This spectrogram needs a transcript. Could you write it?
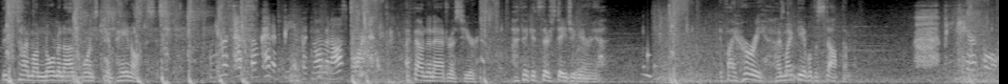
This time on Norman Osborn's campaign offices. We must have some kind of beef with Norman Osborn. I found an address here. I think it's their staging area. If I hurry, I might be able to stop them. Be careful.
